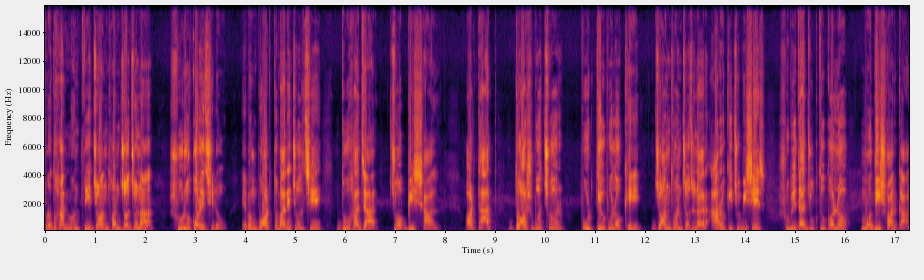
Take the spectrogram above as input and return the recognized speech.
প্রধানমন্ত্রী জনধন যোজনা শুরু করেছিল এবং বর্তমানে চলছে দু হাজার চব্বিশ সাল। অর্থাৎ দশ বছর পূর্তি উপলক্ষে জনধন যোজনার আরও কিছু বিশেষ সুবিধা যুক্ত করল মোদী সরকার।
